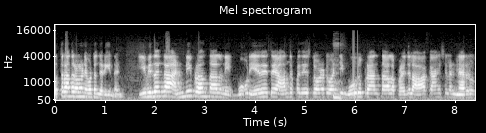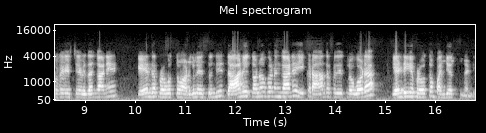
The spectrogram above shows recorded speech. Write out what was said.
ఉత్తరాంధ్రలో ఇవ్వటం జరిగిందండి. ఈ విధంగా అన్ని ప్రాంతాలని మూడు ఏదైతే ఆంధ్రప్రదేశ్లో ఉన్నటువంటి మూడు ప్రాంతాల ప్రజల ఆకాంక్షలను నెరవేర్చే విధంగానే కేంద్ర ప్రభుత్వం అడుగులేస్తుంది. దానికి అనుగుణంగానే ఇక్కడ ఆంధ్రప్రదేశ్లో కూడా ఎన్డీఏ ప్రభుత్వం పనిచేస్తుందండి.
